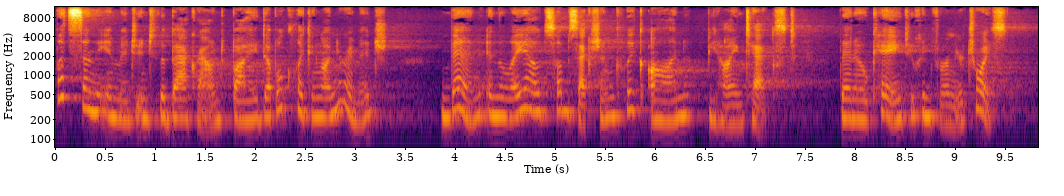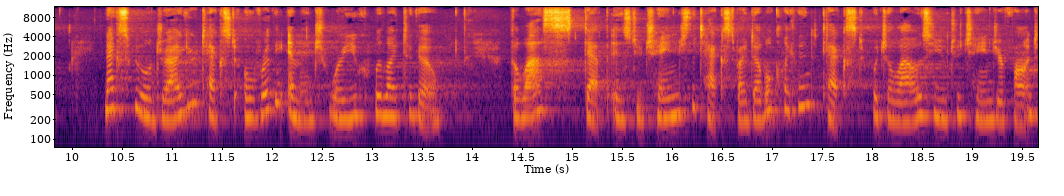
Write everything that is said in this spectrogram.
Let's send the image into the background by double-clicking on your image. Then, in the Layout subsection, click on Behind Text then OK to confirm your choice. Next, we will drag your text over the image where you would like to go. The last step is to change the text by double-clicking the text, which allows you to change your font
